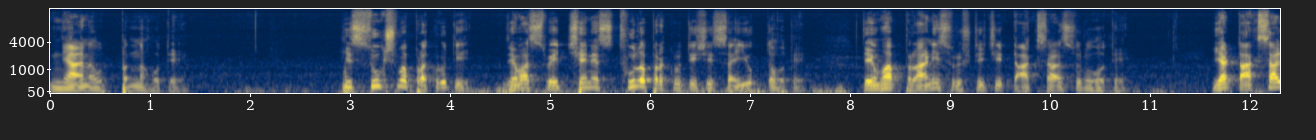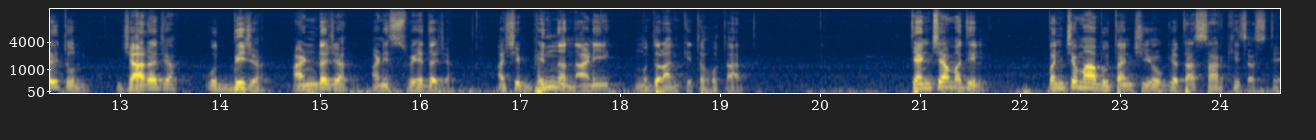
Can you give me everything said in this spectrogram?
ज्ञान उत्पन्न होते. ही सूक्ष्म प्रकृती जेव्हा स्वेच्छेने स्थूल प्रकृतीशी संयुक्त होते तेव्हा प्राणीसृष्टीची टाकसाळ सुरू होते. या टाकसाळीतून जारज उद्भिज अंडज आणि स्वेदज अशी भिन्न नाणी मुद्रांकित होतात. त्यांच्यामधील पंचमहाभूतांची योग्यता सारखीच असते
